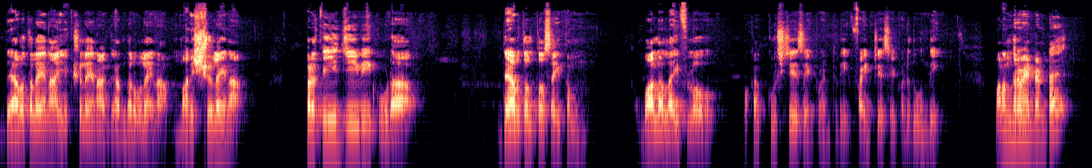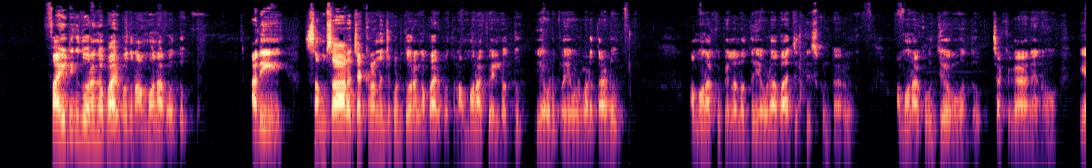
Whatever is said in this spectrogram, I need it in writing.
దేవతలైనా యక్షులైనా గంధర్వులైనా మనుష్యులైనా ప్రతి జీవి కూడా దేవతలతో సైతం వాళ్ళ లైఫ్లో ఒక కృషి చేసేటువంటిది ఫైట్ చేసేటువంటిది ఉంది. మనందరం ఏంటంటే ఫైట్కి దూరంగా పారిపోతున్నాం. అమ్మో నాకు వద్దు. అది సంసార చక్రం నుంచి కూడా దూరంగా పారిపోతున్నాం. అమ్మో నాకు వెళ్ళొద్దు. ఎవడు ఎవడు పడతాడు? అమ్మో నాకు పిల్లలు వద్దు ఎవడా బాధ్యత తీసుకుంటారు? అమ్మో నాకు ఉద్యోగం వద్దు. చక్కగా నేను ఈ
